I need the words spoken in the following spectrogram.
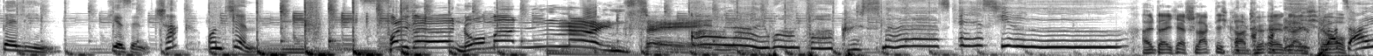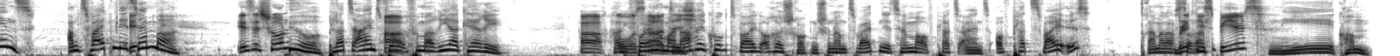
Berlin. Hier sind Chuck und Jim. Folge Nummer 19. All I want for Christmas is you. Alter, ich erschlag dich gerade äh, gleich. Hör Platz auf. 1 am 2. Dezember. Ist es schon? Ja, Platz 1 für, Ah. für Maria Carey. Ach, Habe ich vorhin nochmal nachgeguckt, war ich auch erschrocken. Schon am 2. Dezember auf Platz 1. Auf Platz 2 ist? Dreimal Britney. Spears? Nee, komm.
